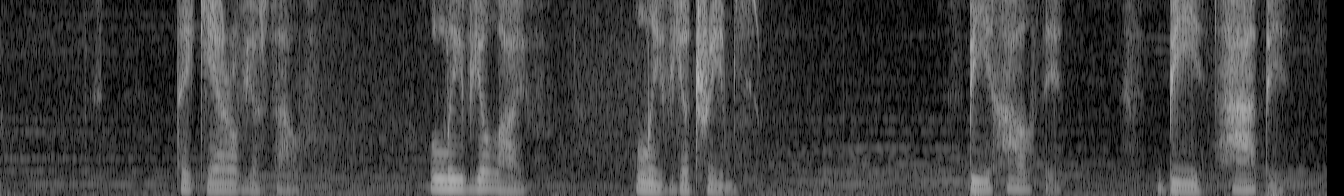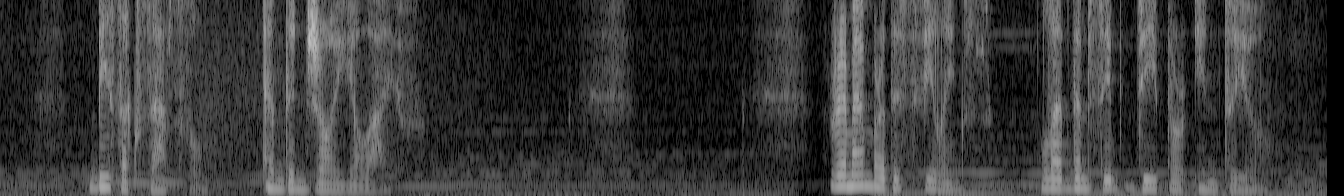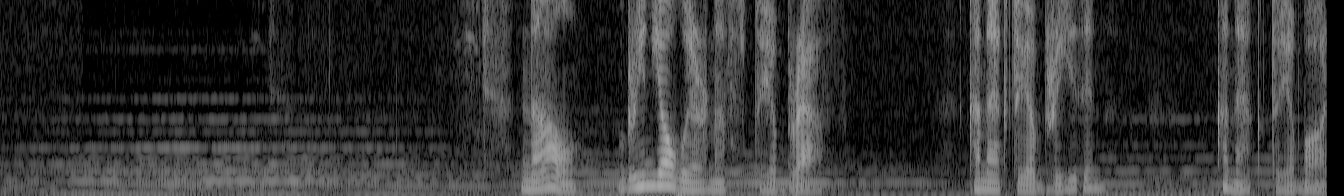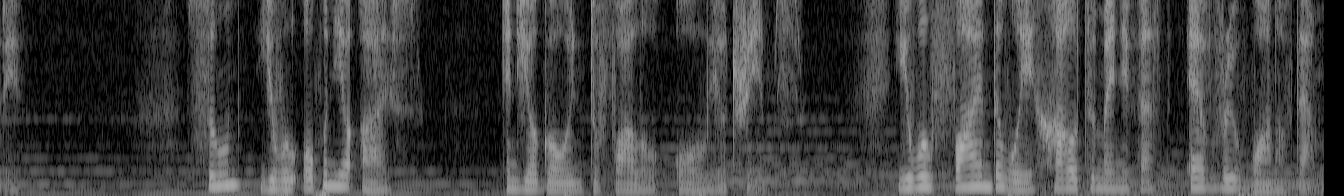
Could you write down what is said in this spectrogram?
Take care of yourself. Live your life. Live your dreams. Be healthy. Be happy. Be successful and enjoy your life. Remember these feelings. Let them seep deeper into you. Now, bring your awareness to your breath. Connect to your breathing, connect to your body. Soon you will open your eyes and you're going to follow all your dreams. You will find the way how to manifest every one of them.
